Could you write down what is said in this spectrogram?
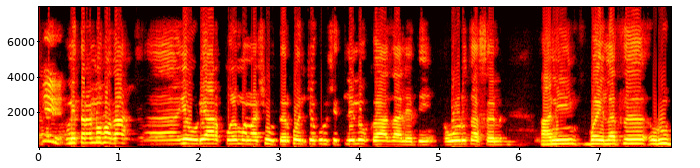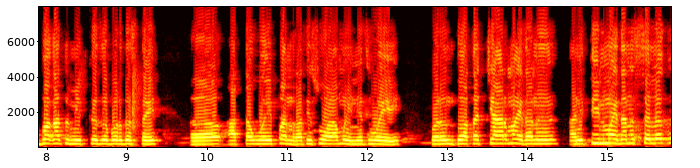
की. मित्रांनो बघा अं, एवढी आरपळ म्हणा शिवतर पंचकृषीतली लोक आज आले ती ओढूच असेल. आणि बैलाचं रूप बघा तुम्ही इतकं जबरदस्त आहे. अं, आता वय पंधरा ते सोळा महिनेच वय आहे. परंतु आता चार मैदान आणि तीन मैदान सलग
